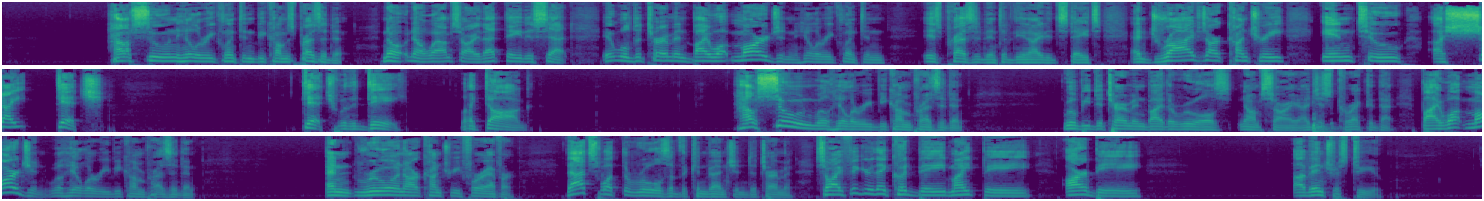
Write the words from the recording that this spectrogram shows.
how soon Hillary Clinton becomes president. No, no, well, I'm sorry, that date is set. It will determine by what margin Hillary Clinton is president of the United States and drives our country into a shite ditch. Ditch with a D, like dog. How soon will Hillary become president? Will be determined by the rules. No, I'm sorry, I just corrected that. By what margin will Hillary become president and ruin our country forever? That's what the rules of the convention determine. So I figure they could be, might be, are be of interest to you.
